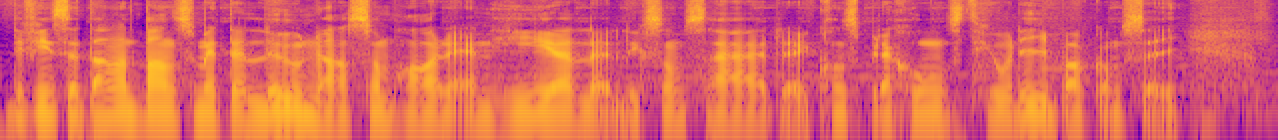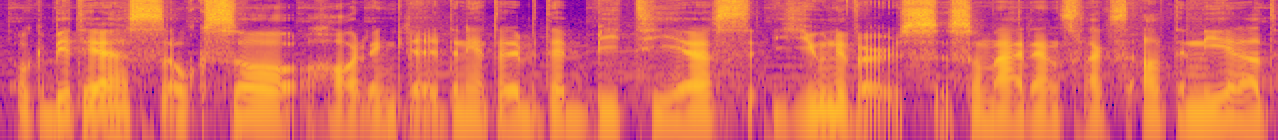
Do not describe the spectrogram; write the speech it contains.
Det finns ett annat band som heter Luna som har en hel liksom så här konspirationsteori bakom sig. Och BTS också har en grej, den heter The BTS Universe som är en slags alternerad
